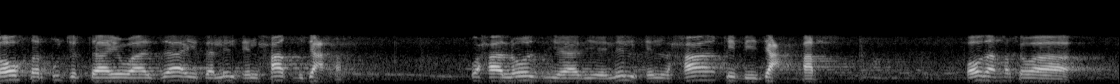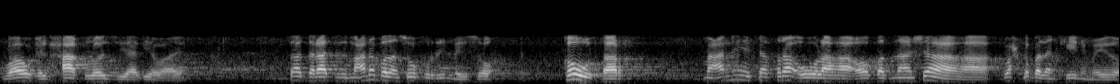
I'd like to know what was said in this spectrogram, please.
kawthar ku jirtaayo waa zaa'ida lililxaaq bijacfar waxaa loo ziyaadiyey lililxaaqi bijacfar waawdan marka waa waaw ilxaaq loo ziyaadiye waayo saas daraaddeed macno badan soo kordhin mayso. Kawthar macnihii kasra uu lahaa oo badnaanshaha ahaa wax ka badan keeni maydo.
